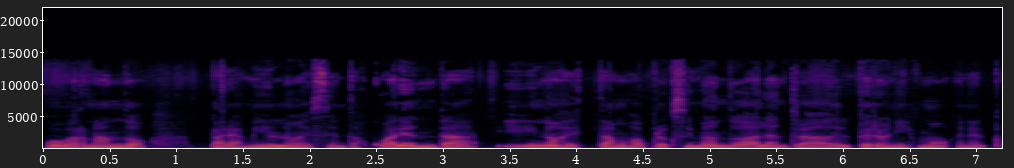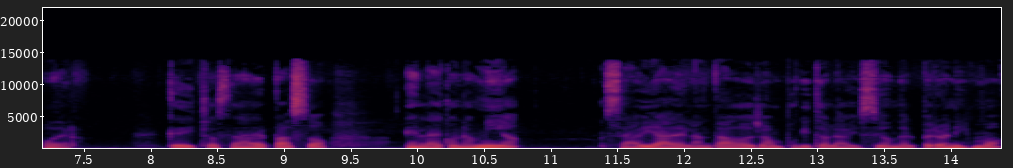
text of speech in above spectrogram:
gobernando para 1940 y nos estamos aproximando a la entrada del peronismo en el poder. Que dicho sea de paso, en la economía se había adelantado ya un poquito la visión del peronismo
